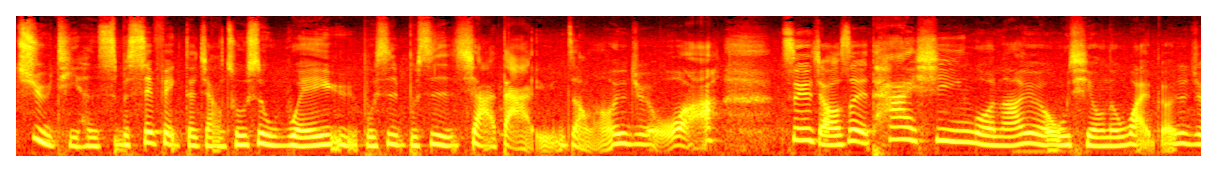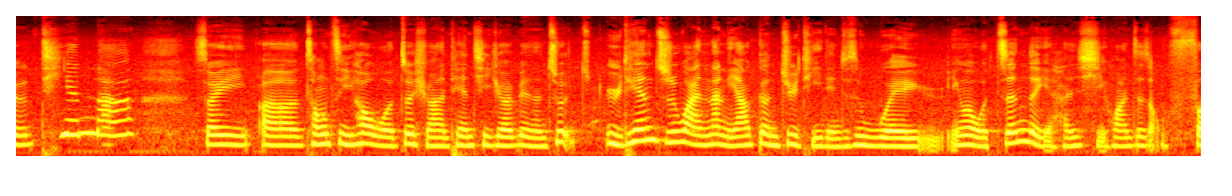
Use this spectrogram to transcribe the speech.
具体、很 specific 的讲出是微雨，不是不是下大雨，你知道吗？我就觉得哇，这个角色也太吸引我，然后又有吴奇隆的外表，就觉得天哪！所以呃，从此以后我最喜欢的天气就会变成就雨天之外，那你要更具体一点，就是微雨，因为我真的也很喜欢这种氛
